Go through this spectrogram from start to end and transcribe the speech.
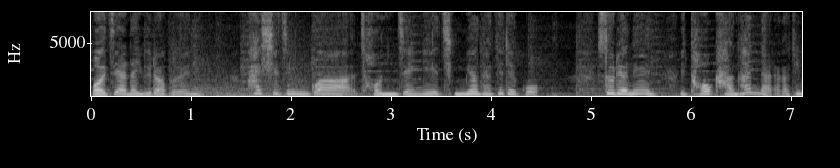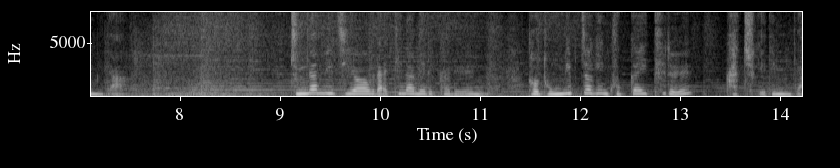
머지않아 유럽은 파시즘과 전쟁에 직면하게 되고 소련은 더 강한 나라가 됩니다. 중남미 지역 라틴 아메리카는 더 독립적인 국가의 틀을 갖추게 됩니다.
